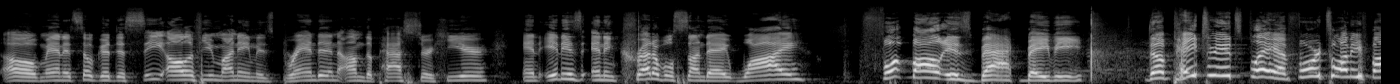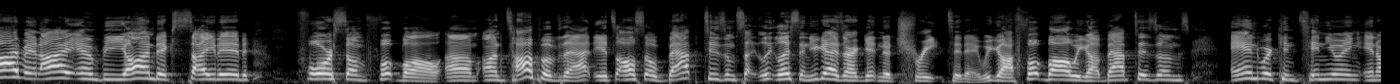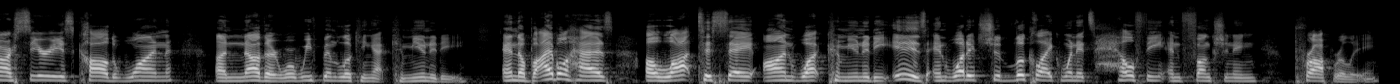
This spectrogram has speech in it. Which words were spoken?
Oh man, it's so good to see all of you. My name is Brandon. I'm the pastor here, and it is an incredible Sunday. Why? Football is back, baby. The Patriots play at 425, and I am beyond excited for some football. Um, on top of that, it's also baptism. Listen, you guys are getting a treat today. We got football, we got baptisms, and we're continuing in our series called One another, where we've been looking at community. And the Bible has a lot to say on what community is and what it should look like when it's healthy and functioning properly.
